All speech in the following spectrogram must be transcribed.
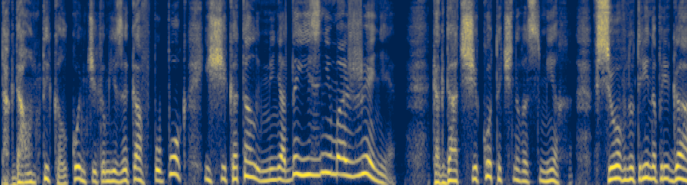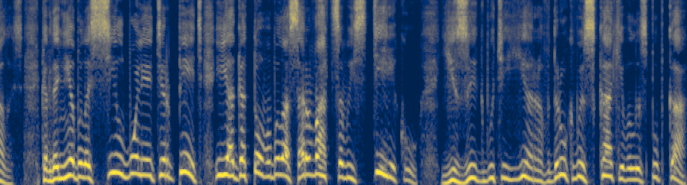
Тогда он тыкал кончиком языка в пупок и щекотал им меня до изнеможения когда от щекоточного смеха все внутри напрягалось, когда не было сил более терпеть, и я готова была сорваться в истерику, язык бутиера вдруг выскакивал из пупка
